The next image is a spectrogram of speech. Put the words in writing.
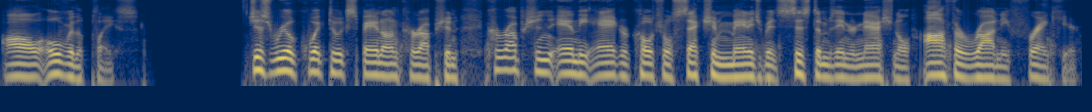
all over the place. Just real quick to expand on corruption. Corruption and the Agricultural Section Management Systems International, author Rodney Fink here.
